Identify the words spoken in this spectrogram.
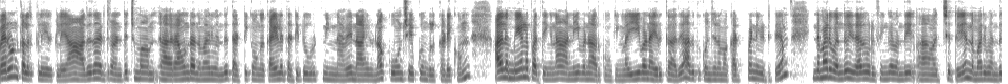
மெரூன் கலர் கிளே இருக்கு இல்லையா அதுதான் எடுத்துகிட்டு வந்துட்டு சும்மா ரவுண்ட் அந்த மாதிரி வந்து தட்டிக்கோங்க. கையில் தட்டிட்டு உருட்டினீங்கனாவே நான் ஆயிடும்னா கோன் ஷேப்புக்கு உங்களுக்கு கிடைக்கும். அதில் மேலே பார்த்தீங்கன்னா அனீவனாக இருக்கும் ஓகேங்களா ஈவனாக இருக்காது. அதுக்கு கொஞ்சம் நம்ம கட் பண்ணி விட்டுட்டு இந்த மாதிரி வந்து ஏதாவது ஒரு ஃபிங்கர் வந்து வச்சுட்டு இந்த மாதிரி வந்து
